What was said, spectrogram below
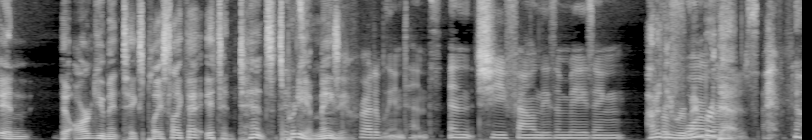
and the argument takes place like that. It's intense. It's, pretty amazing. Incredibly intense. And she found these amazing. How did they remember that? I have no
